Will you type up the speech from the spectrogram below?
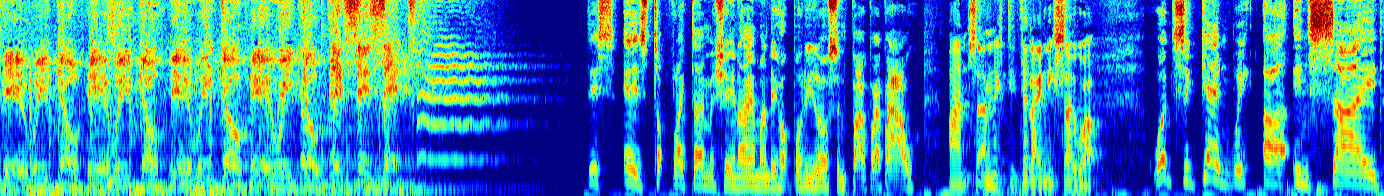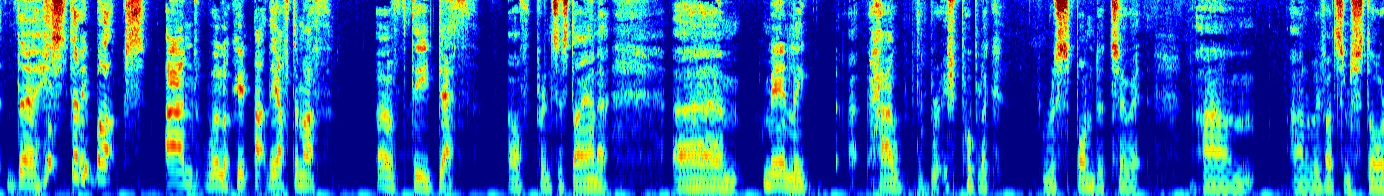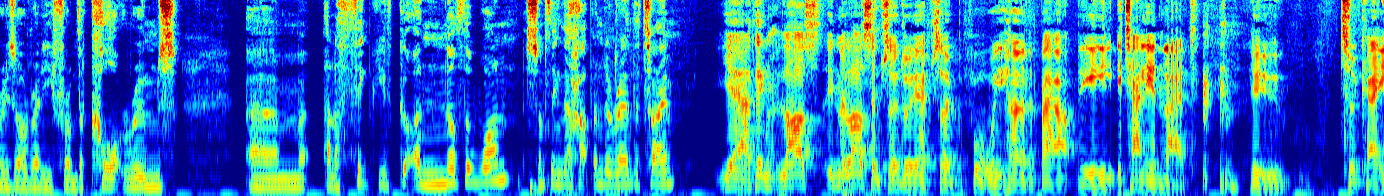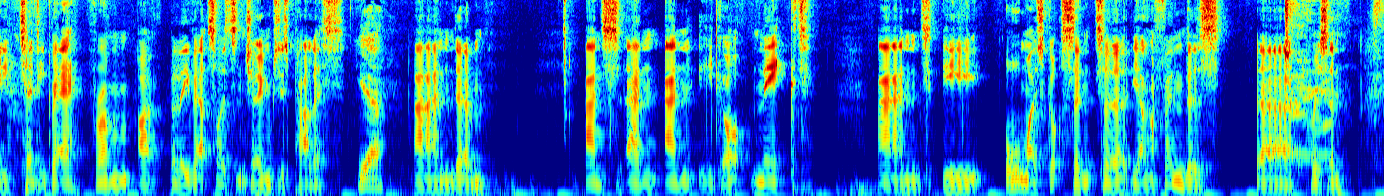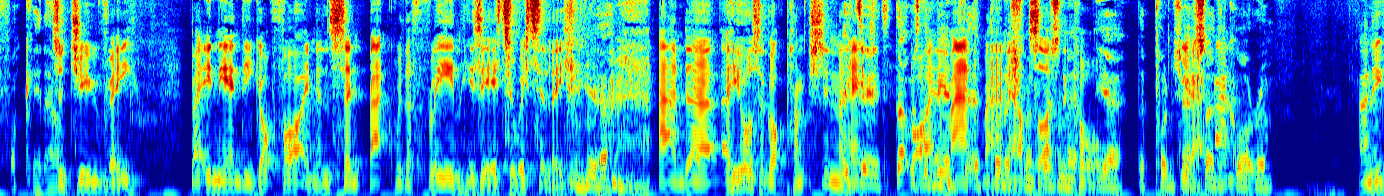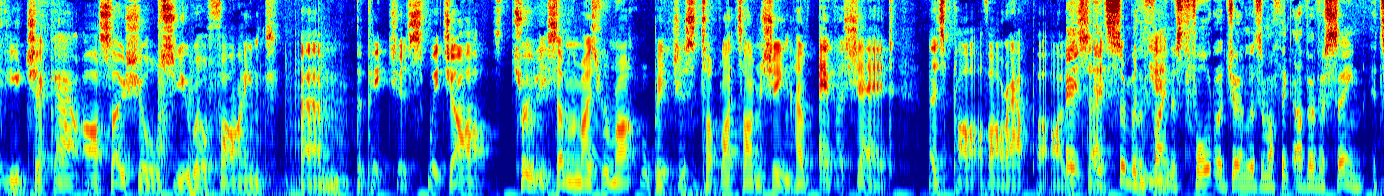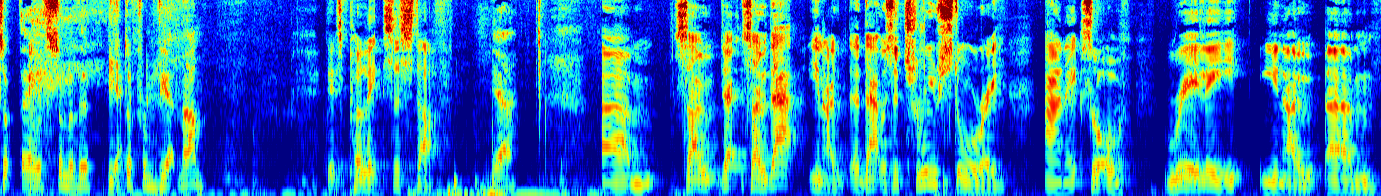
Here we go, here we go, here we go, here we go. This is it. This is Top Flight Time Machine. I am Andy Hotbody Dawson. Pow, pow, pow. I'm Sam Nifty Delaney, so what? Once again, we are inside the history box and we're looking at the aftermath of the death of Princess Diana. Um, mainly uh, how the British public responded to it. Um, and we've had some stories already from the courtrooms. Um, and I think you've got another one, something that happened around the time. Yeah, I think last in the last episode or the episode before, we heard about the Italian lad who took a teddy bear from, I believe, outside St James's Palace, Yeah. and um, and and and he got nicked, and he almost got sent to young offenders uh, prison Fucking hell. to juvie. But in the end, he got fined and sent back with a flea in his ear to Italy. Yeah. and uh, he also got punched in the It head did. That was by the a main madman punishment, outside wasn't the it? court. Yeah, the punch Yeah, outside and- the courtroom. And if you check out our socials, you will find um, the pictures, which are truly some of the most remarkable pictures Top Flight Time Machine have ever shared as part of our output. I would It, say it's some of the you? finest photojournalism I think I've ever seen. It's up there with some of the Yeah. stuff from Vietnam. It's Pulitzer stuff. Yeah. Um, so, that, so that you know, that was a true story, and it sort of really, you know, um,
